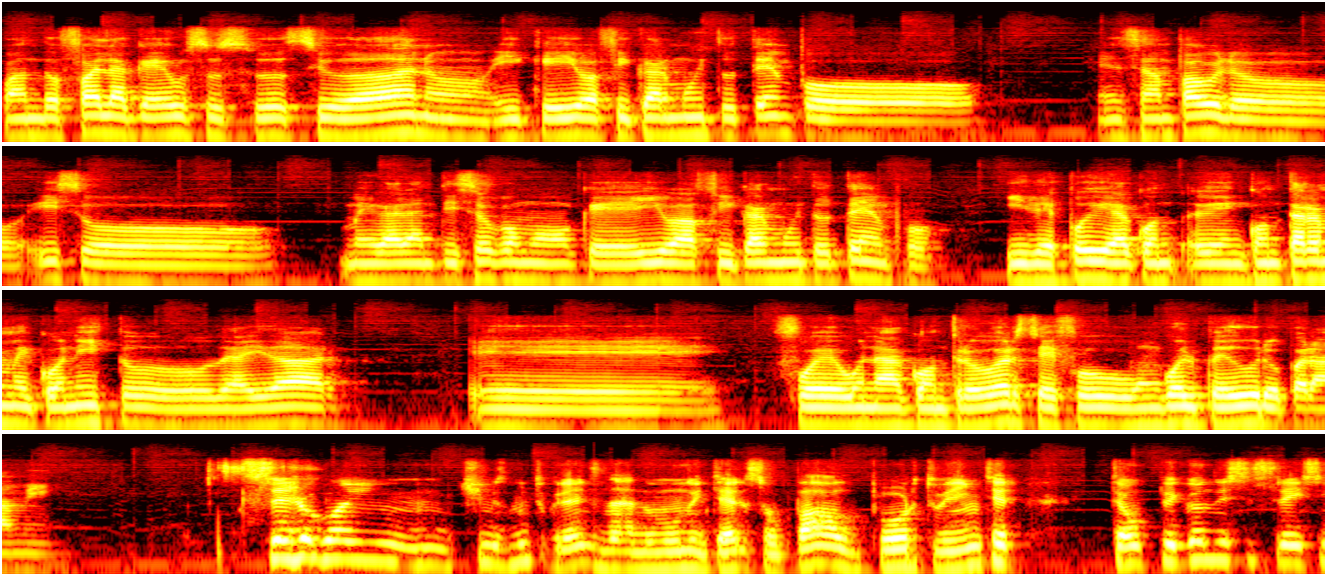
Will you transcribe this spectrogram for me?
cuando fala que eu sou ciudadano y que iba a ficar mucho tiempo en San Paulo, hizo, me garantizó como que iba a ficar mucho tiempo. Y después de encontrarme con esto de Aidar, eh, fue una controversia y fue un golpe duro para mí. Você jogou em times muito grandes, né? No mundo inteiro, São Paulo, Porto, Inter. Então, pegando esses três,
